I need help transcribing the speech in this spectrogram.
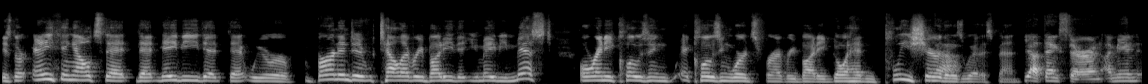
is there anything else that that maybe that that we were burning to tell everybody that you maybe missed? Or any closing closing words for everybody? Go ahead and please share yeah. those with us, Ben. Yeah, thanks, Daran. I mean,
